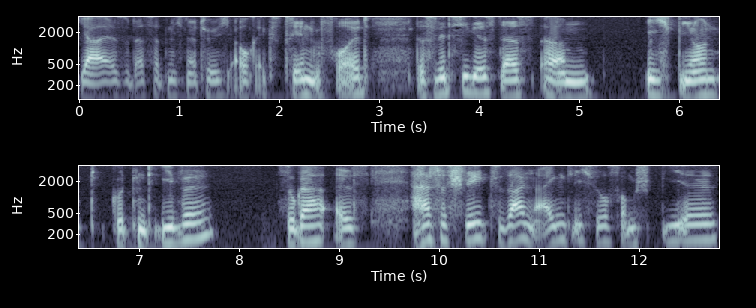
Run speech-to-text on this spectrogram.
ja, also das hat mich natürlich auch extrem gefreut. Das Witzige ist, dass ähm, ich Beyond Good and Evil sogar als, ah, es ist schwierig zu sagen, eigentlich so vom Spiel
